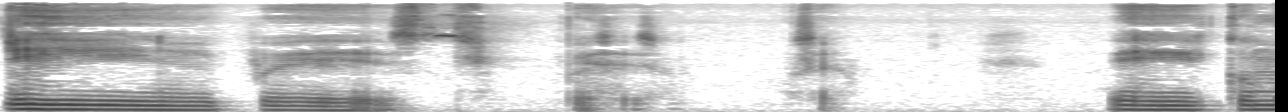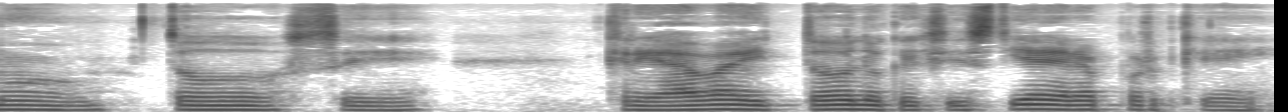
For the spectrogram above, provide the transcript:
Y pues, pues eso, o sea, eh, como todo se creaba y todo lo que existía era porque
